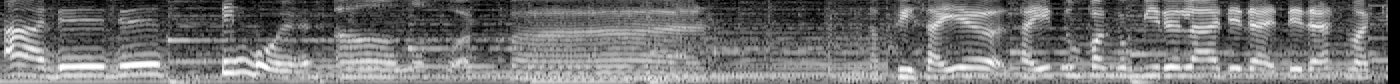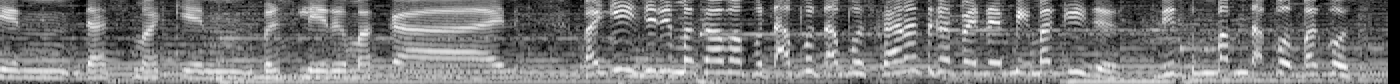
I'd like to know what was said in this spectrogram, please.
Ah dia dia timbul. Allahu Akbar Hmm, tapi saya saya tumpang gembira lah dia dah dia dah semakin dah semakin berselera makan. Bagi je dia makan apa-apa. Tak apa tak apa. Sekarang tengah pandemik bagi je. Dia tembam tak apa bagus.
